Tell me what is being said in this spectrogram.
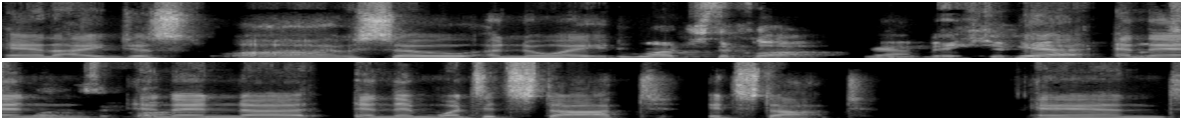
and I just oh, I was so annoyed. You watch the clock. Yeah. Yeah, and then the and then uh, and then once it stopped, it stopped, and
